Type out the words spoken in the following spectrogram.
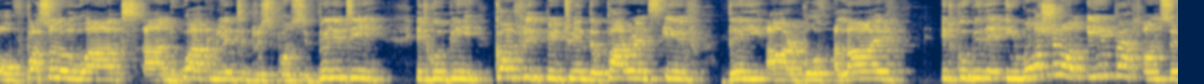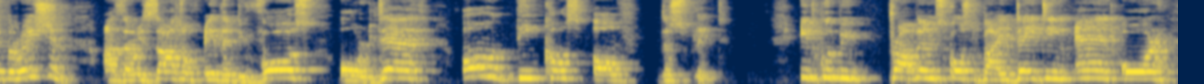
of personal works and work-related responsibility, it could be conflict between the parents if they are both alive. It could be the emotional impact on separation as a result of either divorce or death or the cause of the split. It could be problems caused by dating and or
